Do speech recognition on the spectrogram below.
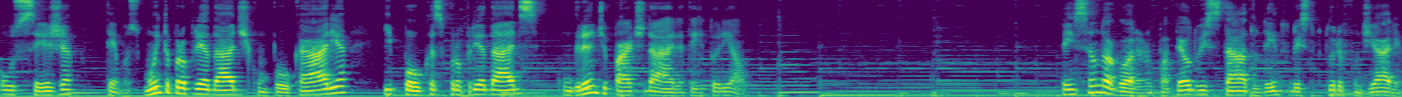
ou seja, temos muita propriedade com pouca área e poucas propriedades com grande parte da área territorial. Pensando agora no papel do Estado dentro da estrutura fundiária,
